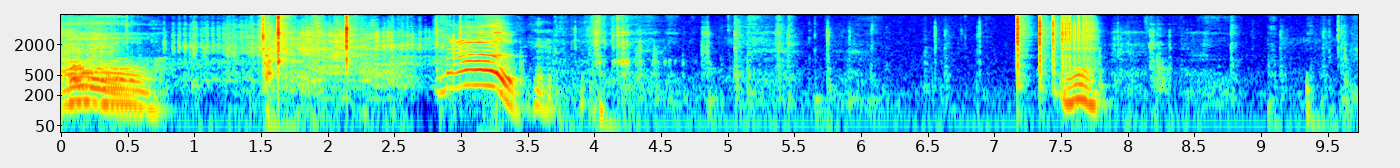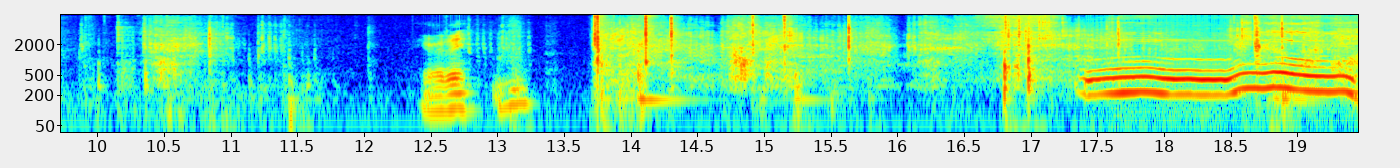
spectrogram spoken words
Oh. No. yeah. You ready? Mhm. Ooh.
